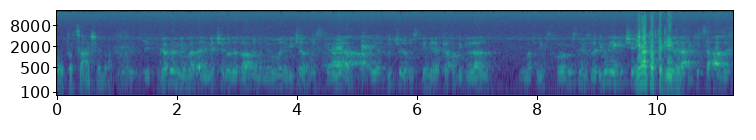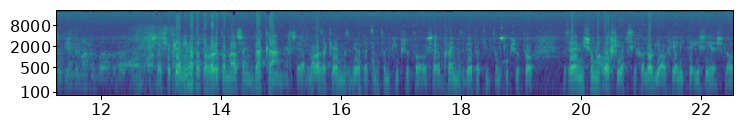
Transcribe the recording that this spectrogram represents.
או תוצאה שלו. זה יפגע בממד האמת שבדבר, אם אני אגיד שהבריסקאי, היהדות של הבריסקאי נראית ככה בגלל מאפיינים פסיכולוגיים מסוימים, זאת אומרת אם אני אגיד אם אתה תגיד- היא תוצאה, זה פוגם במשהו בדת שלי. אני חושב שכן, אם אתה תבוא ותאמר שהעמדה כאן, איך שאדמו"ר הזקן מסביר את הצמצום כפשוטו, או שרב חיים מסביר את הצמצום כפשוטו, זה משום האופי הפסיכולוגי, האופי הליטאי שיש לו,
